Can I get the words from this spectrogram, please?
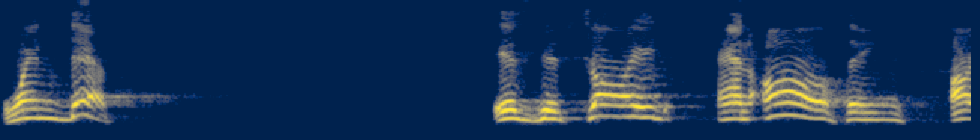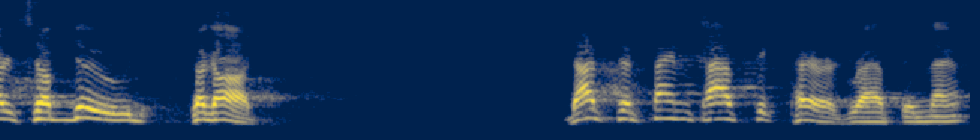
When death is destroyed and all things are subdued to God. That's a fantastic paragraph in there.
